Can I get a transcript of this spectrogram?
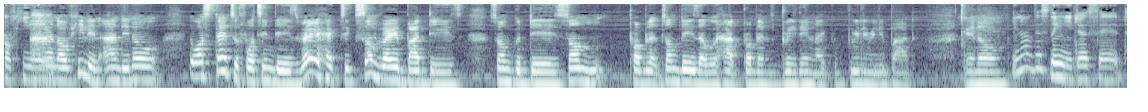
of healing. and of healing. And you know, it was ten to fourteen days, very hectic. Some very bad days, some good days, some problem. Some days that we had problems breathing, like really, really bad. You know, You know, this thing you just said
